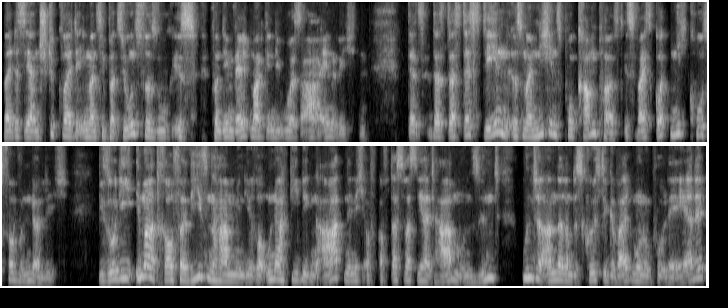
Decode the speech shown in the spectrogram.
weil das ja ein Stück weit der Emanzipationsversuch ist, von dem Weltmarkt in die USA einrichten. Dass, dass, dass das denen erstmal nicht ins Programm passt, ist, weiß Gott, nicht groß verwunderlich. Wieso die immer darauf verwiesen haben in ihrer unnachgiebigen Art, nämlich auf, auf das, was sie halt haben und sind, unter anderem das größte Gewaltmonopol der Erde,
